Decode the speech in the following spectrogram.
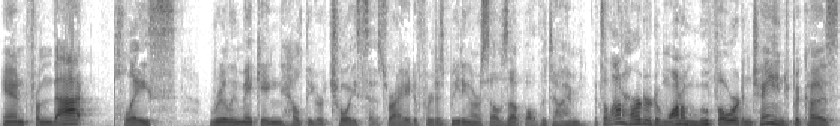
And from that place, really making healthier choices, right? If we're just beating ourselves up all the time, it's a lot harder to want to move forward and change because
